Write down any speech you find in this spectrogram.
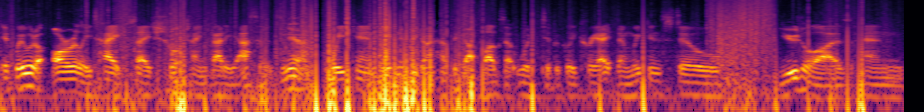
if we were to orally take, say, short chain fatty acids, Yeah. we can, even if we don't have the gut bugs that would typically create them, we can still utilize and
